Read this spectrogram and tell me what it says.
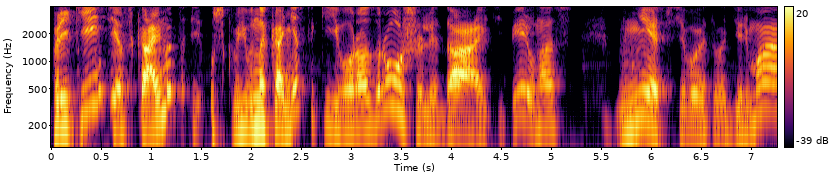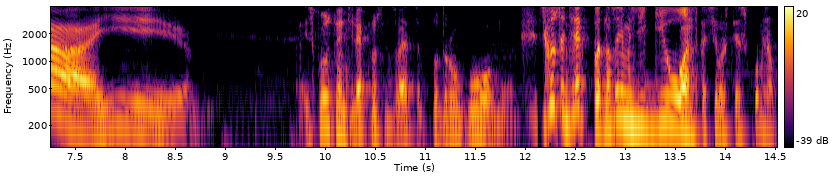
Прикиньте, Скайнет, наконец-таки его разрушили, да, и теперь у нас нет всего этого дерьма, и искусственный интеллект у нас называется по-другому. Искусственный интеллект под названием Легион, спасибо, что я вспомнил.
